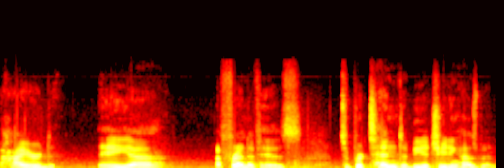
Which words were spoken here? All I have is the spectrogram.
hired a, uh, a friend of his to pretend to be a cheating husband.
